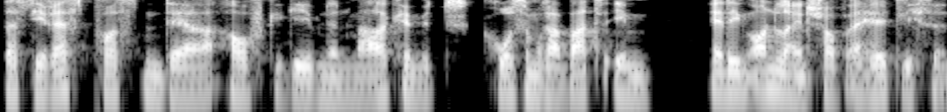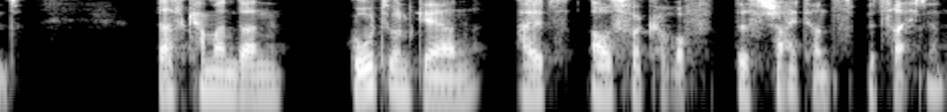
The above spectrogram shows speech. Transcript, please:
dass die Restposten der aufgegebenen Marke mit großem Rabatt im Edding Online Shop erhältlich sind. Das kann man dann gut und gern als Ausverkauf des Scheiterns bezeichnen.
